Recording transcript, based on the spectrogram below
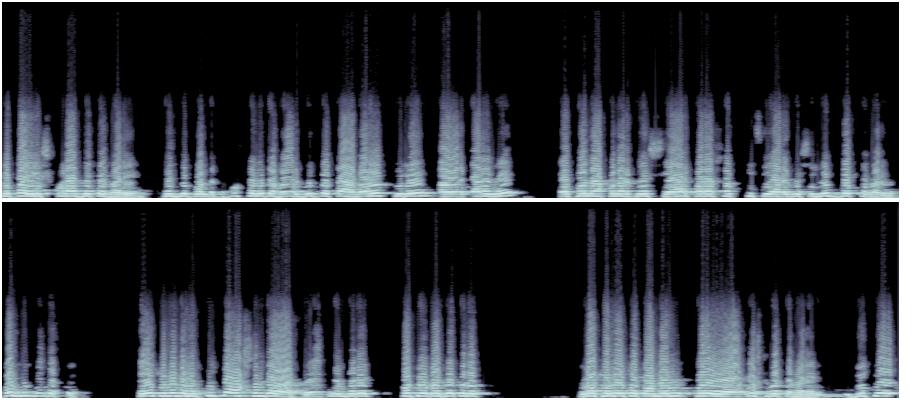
সুপারিশ করা যেতে পারে। ফেসবুক বলতেছে, প্রস্তাবিত হওয়ার যোগ্যতা আবারও ফিরে পাওয়ার কারণে এখন আপনার পেজ শেয়ার করা সবকিছু আরও বেশি লোক দেখতে পারবে। ফেসবুক বলতেছে, এইখানে দেখেন, তিনটা অপশন দেওয়া আছে। এক নম্বরে ফটো বা যে কোনো লেখা লেখা পোস্ট করতে পারেন। দ্বিতীয়ত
